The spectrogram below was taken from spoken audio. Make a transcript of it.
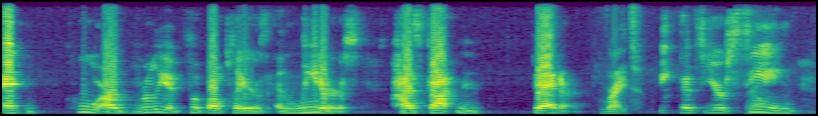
and who are brilliant football players and leaders has gotten better right. because you're seeing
